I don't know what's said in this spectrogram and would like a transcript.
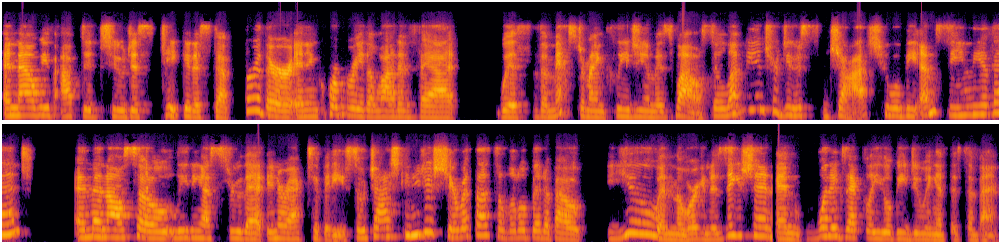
And now we've opted to just take it a step further and incorporate a lot of that with the Mastermind Collegium as well. So let me introduce Josh, who will be emceeing the event and then also leading us through that interactivity. So, Josh, can you just share with us a little bit about you and the organization and what exactly you'll be doing at this event?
